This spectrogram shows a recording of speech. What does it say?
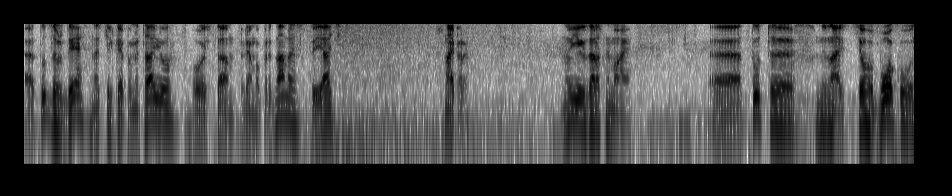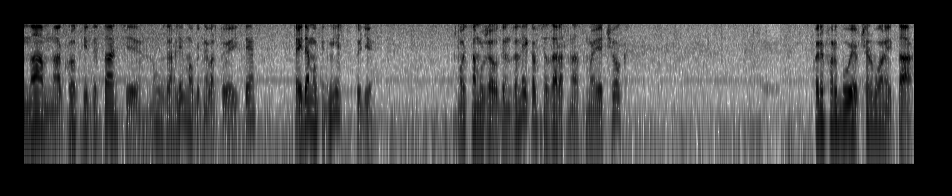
Е, Тут завжди, настільки я пам'ятаю, ось там, прямо перед нами, стоять снайпери. Ну, їх зараз немає. Е, Тут, е, не знаю, з цього боку нам на короткій дистанції, ну, взагалі, мабуть, не вартує йти. Та йдемо під міст тоді. Ось там уже один заникався, зараз у нас маячок. Перефарбує в червоний. Так,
